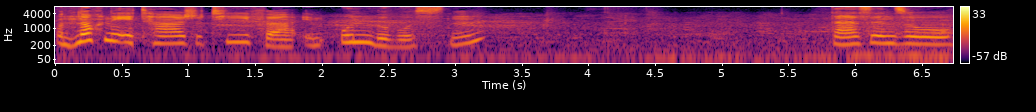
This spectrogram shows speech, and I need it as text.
Und noch eine Etage tiefer im Unbewussten, da sind so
